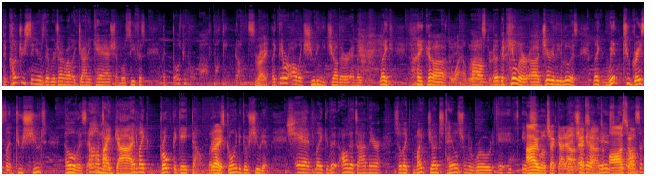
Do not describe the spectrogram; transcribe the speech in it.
the country singers that we were talking about, like Johnny Cash and Bocephus. Like those people are all fucking nuts. Right. Like they were all like shooting each other and like like like uh The Wild West, the, the killer uh, Jerry Lee Lewis like went to Graceland to shoot Elvis. At Oh one my time God. And like broke the gate down. Like Right. was going to go shoot him. And like the, all that's on there. So like Mike Judge, Tales from the Road. It, it's, it's I will check that yeah, out. check that it out. sounds It is- it's awesome.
